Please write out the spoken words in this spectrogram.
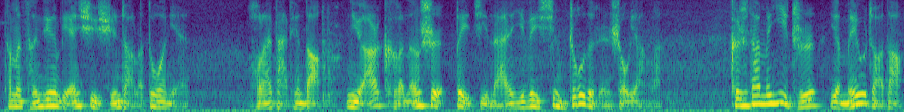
他们曾经连续寻找了多年，后来打听到女儿可能是被济南一位姓周的人收养了，可是他们一直也没有找到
